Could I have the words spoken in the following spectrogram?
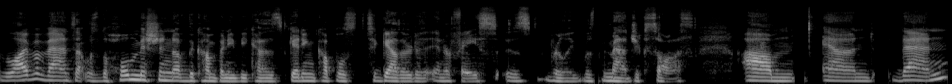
live events. That was the whole mission of the company because getting couples together to interface is really was the magic sauce. Um, and then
